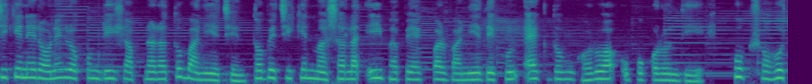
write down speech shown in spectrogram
চিকেনের অনেক রকম ডিশ আপনারা তো বানিয়েছেন তবে চিকেন মশালা এইভাবে একবার বানিয়ে দেখুন একদম ঘরোয়া উপকরণ দিয়ে। খুব সহজ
